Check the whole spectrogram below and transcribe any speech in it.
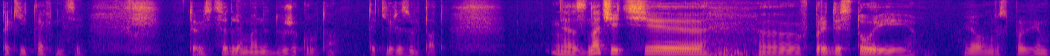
такій техніці. Тобто це для мене дуже круто, такий результат. Е, Значить, е, е, в предісторії я вам розповім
